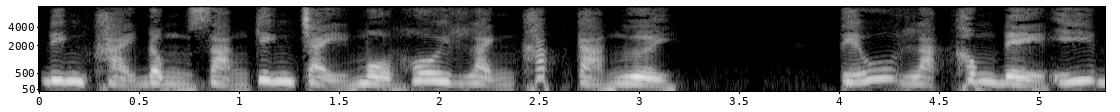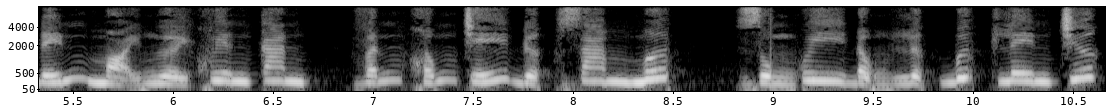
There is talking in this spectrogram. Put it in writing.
Đinh Khải đồng dạng kinh chảy mồ hôi lạnh khắp cả người. Tiếu lạc không để ý đến mọi người khuyên can, vẫn khống chế được giam mớt, dùng quy động lực bước lên trước,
